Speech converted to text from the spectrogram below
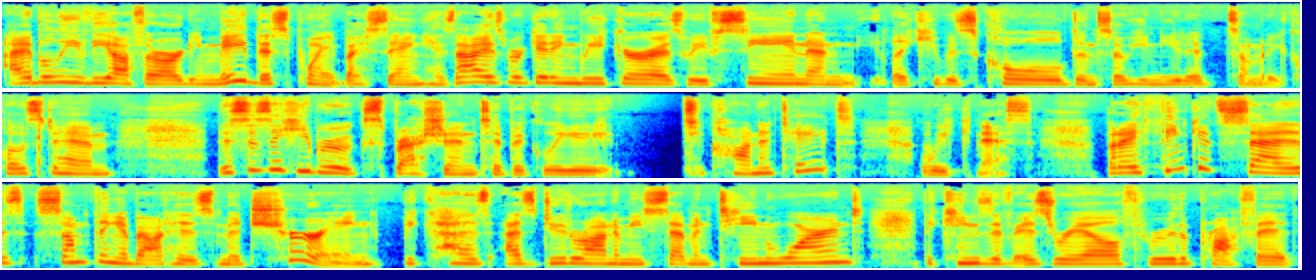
I believe the author already made this point by saying his eyes were getting weaker, as we've seen, and like he was cold, and so he needed somebody close to him. This is a Hebrew expression typically to connotate weakness. But I think it says something about his maturing because, as Deuteronomy 17 warned, the kings of Israel through the prophet,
